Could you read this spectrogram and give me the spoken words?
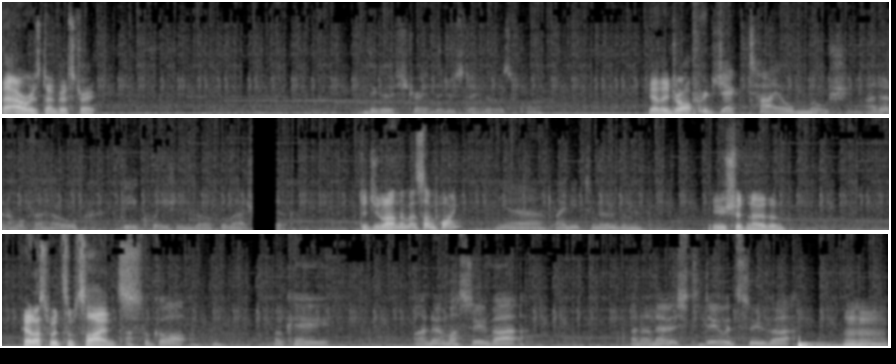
Their arrows don't go straight. They go straight, they just don't go as far. Yeah, they drop. Projectile motion. I don't know what the hell the equations are for that shit. Did you learn them at some point? Yeah, I need to know them. You should know them. Hit us with some science. I forgot. Okay. I know my Suvat. And I know it's to do with Suvat. Mm-hmm.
